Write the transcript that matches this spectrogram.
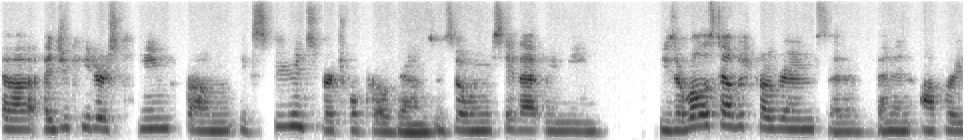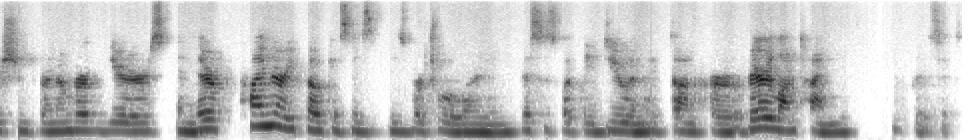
uh, educators came from experienced virtual programs. And so when we say that, we mean these are well-established programs that have been in operation for a number of years, and their primary focus is, is virtual learning. This is what they do, and they've done for a very long time with great success.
